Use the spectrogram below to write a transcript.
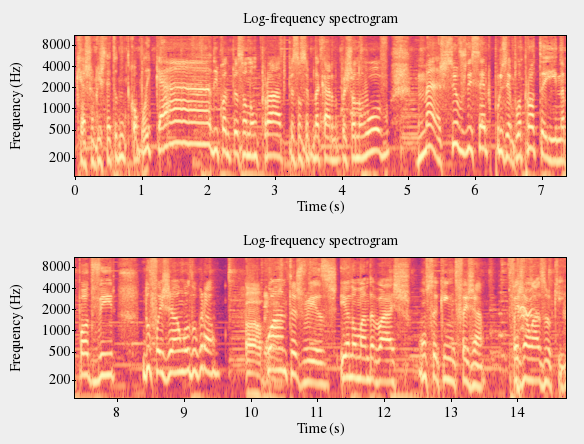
que acham que isto é tudo muito complicado e quando pensam num prato, pensam sempre na carne, ou no ovo. Mas se eu vos disser que, por exemplo, a proteína pode vir do feijão ou do grão. Ah. Quantas vezes eu não mando abaixo um saquinho de feijão? Feijão azuki.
